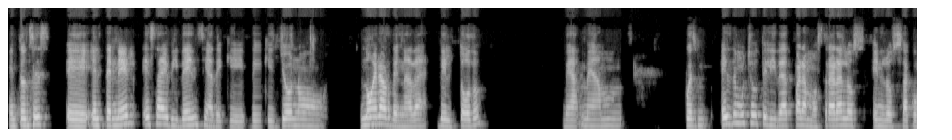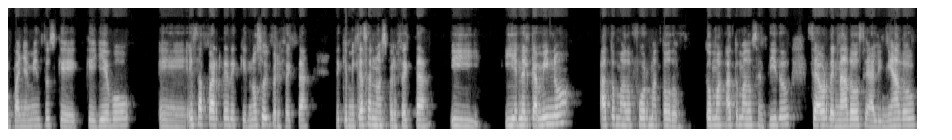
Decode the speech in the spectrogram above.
Entonces, eh, el tener esa evidencia de que, de que yo no, no era ordenada del todo, me, han, pues es de mucha utilidad para mostrar a los, en los acompañamientos que, llevo eh, esa parte de que no soy perfecta, de que mi casa no es perfecta y, en el camino ha tomado forma todo, toma, ha tomado sentido, se ha ordenado, se ha alineado.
